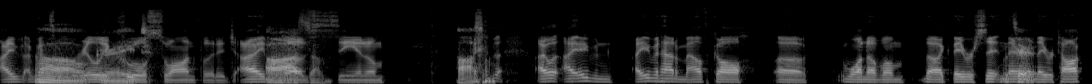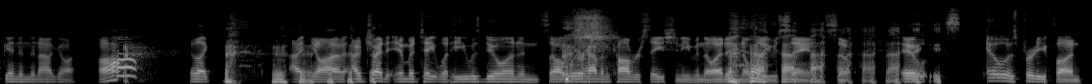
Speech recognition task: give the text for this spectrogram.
I've I've got some Oh, really great. cool swan footage. I love seeing them. Awesome. I, I even I even had a mouth call. Uh, one of them like they were sitting Let's there and they were talking, and then I was going, ah, They're like I you know I, I tried to imitate what he was doing, and so we were having a conversation even though I didn't know what he was saying. So Nice. it was pretty fun.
